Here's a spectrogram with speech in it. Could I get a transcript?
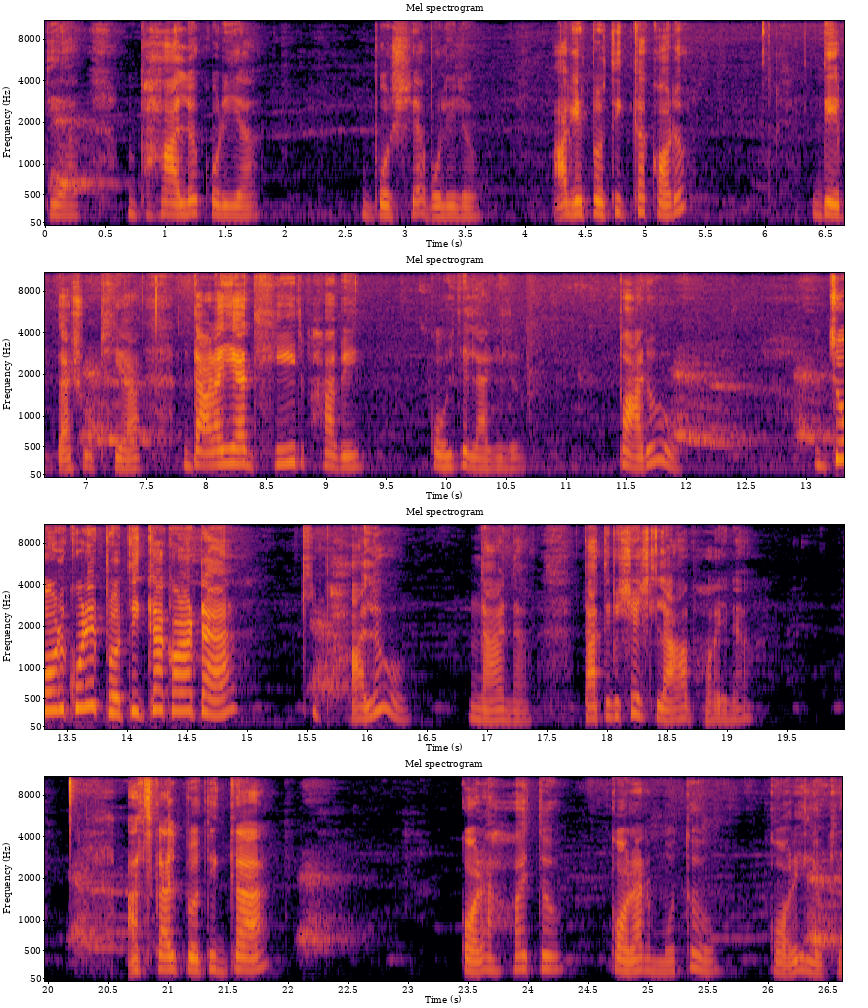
দিয়া ভালো করিয়া বসিয়া বলিল, আগে প্রতিজ্ঞা করো। দেবদাস উঠিয়া দাঁড়াইয়া ধীরভাবে কহিতে লাগিল পারো? জোর করে প্রতিজ্ঞা করাটা কি ভালো? না না, তাতে বিশেষ লাভ হয় না। আজকাল প্রতিজ্ঞা করা হয়তো করার মতো করে লোকে,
